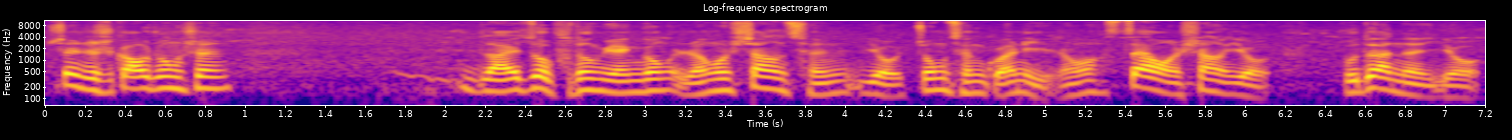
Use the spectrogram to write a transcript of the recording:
甚至是高中生来做普通员工，然后上层有中层管理，然后再往上有不断的有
